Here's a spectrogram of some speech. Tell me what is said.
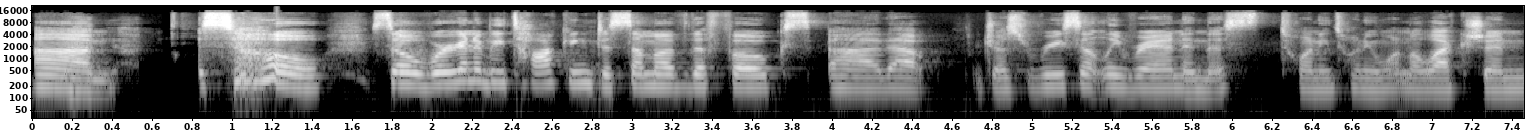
um, so so we're going to be talking to some of the folks uh, that just recently ran in this 2021 election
